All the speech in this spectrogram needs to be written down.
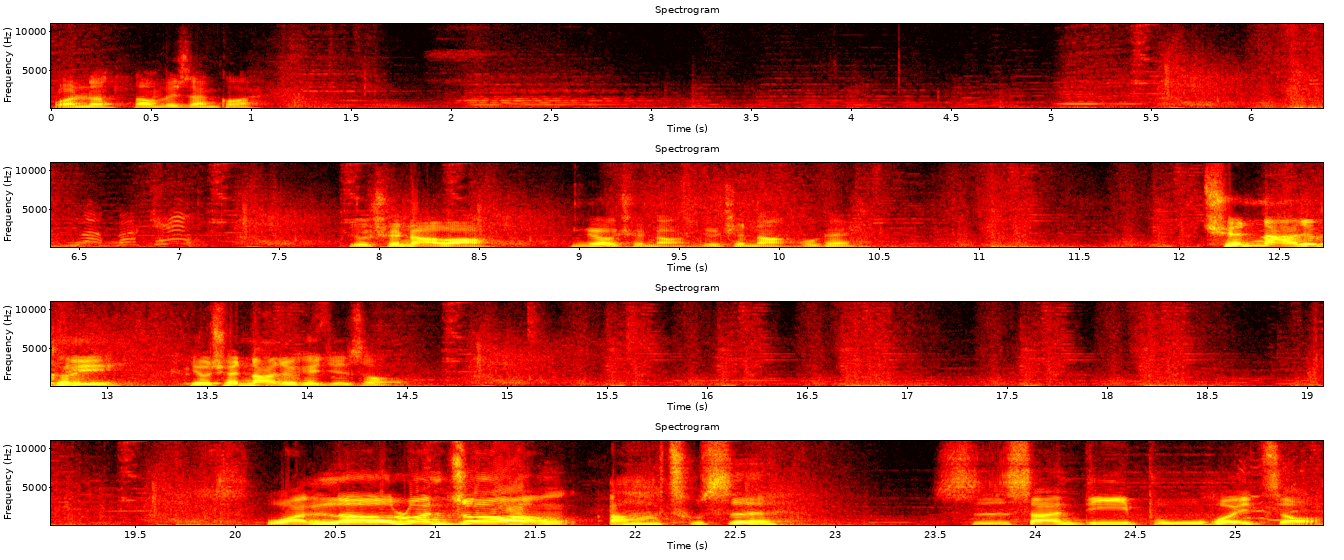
完了，浪费三块。有全拿吧？应该有全拿，有全拿，OK。全拿就可以，有全拿就可以接受。完了，乱撞啊！出事，十三 D 不会走。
